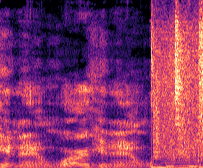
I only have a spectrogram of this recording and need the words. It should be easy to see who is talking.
Speaker 1: working and working and working.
